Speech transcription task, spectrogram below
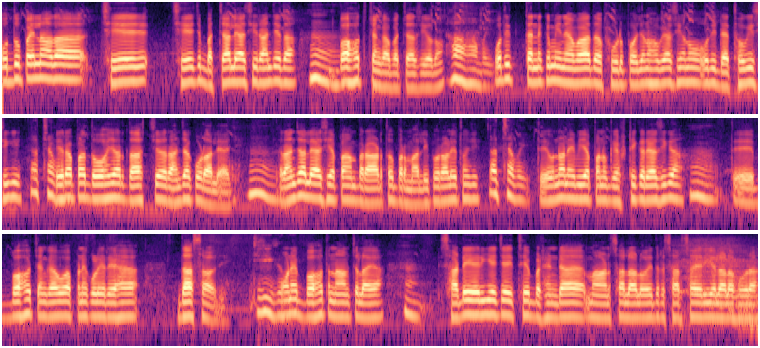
ਉਦੋਂ ਪਹਿਲਾਂ ਉਹਦਾ 6 6 ਚ ਬੱਚਾ ਲਿਆ ਸੀ ਰਾਂਝੇ ਦਾ। ਹੂੰ। ਬਹੁਤ ਚੰਗਾ ਬੱਚਾ ਸੀ ਉਦੋਂ। ਹਾਂ ਹਾਂ ਬਾਈ। ਉਹਦੀ 3 ਕੁ ਮਹੀਨਿਆਂ ਬਾਅਦ ਫੂਡ ਪੋਜਨ ਹੋ ਗਿਆ ਸੀ ਉਹਨੂੰ ਉਹਦੀ ਡੈਥ ਹੋ ਗਈ ਸੀਗੀ। ਅੱਛਾ ਬਾਈ। ਫਿਰ ਆਪਾਂ 2010 ਚ ਰਾਂਝਾ ਘੋੜਾ ਲਿਆ ਜੀ। ਹੂੰ। ਰਾਂਝਾ ਲਿਆ ਸੀ ਆਪਾਂ ਬਰਾੜ ਤੋਂ ਬਰਮਾਲੀਪੁਰ ਵਾਲੇ ਤੋਂ ਜੀ। ਅੱਛਾ ਬਾਈ। ਤੇ ਉਹਨਾਂ ਨੇ ਵੀ ਆਪਾਂ ਨੂੰ ਗਿਫਟ ਹੀ ਕਰਿਆ ਸੀਗਾ। ਹੂੰ। ਤੇ ਬਹੁਤ ਚੰਗਾ ਉਹ ਆਪਣੇ ਕੋਲੇ ਰਿਹਾ 10 ਸਾਲ ਜੀ। ਠੀਕ ਆ। ਉਹਨੇ ਬਹੁਤ ਨਾਮ ਚਲਾਇਆ। ਹੂੰ। ਸਾਡੇ ਏਰੀਏ 'ਚ ਇੱਥੇ ਬਠਿੰਡਾ ਮਾਨਸਾ ਲਾ ਲਓ ਇਧਰ ਸਰਸਾ ਏਰੀਆ ਲਾ ਲਓ ਹੋਰਾ।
